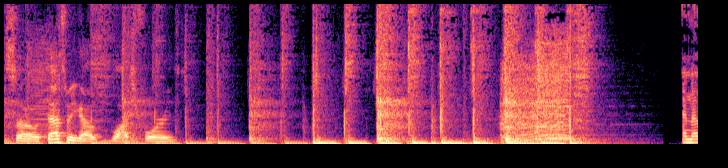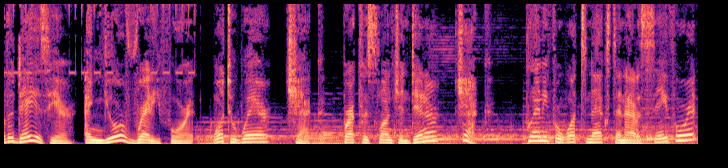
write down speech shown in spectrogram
so that's what you got to watch for. Another day is here and you're ready for it. What to wear? Check. Breakfast, lunch, and dinner? Check. Planning for what's next and how to save for it?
